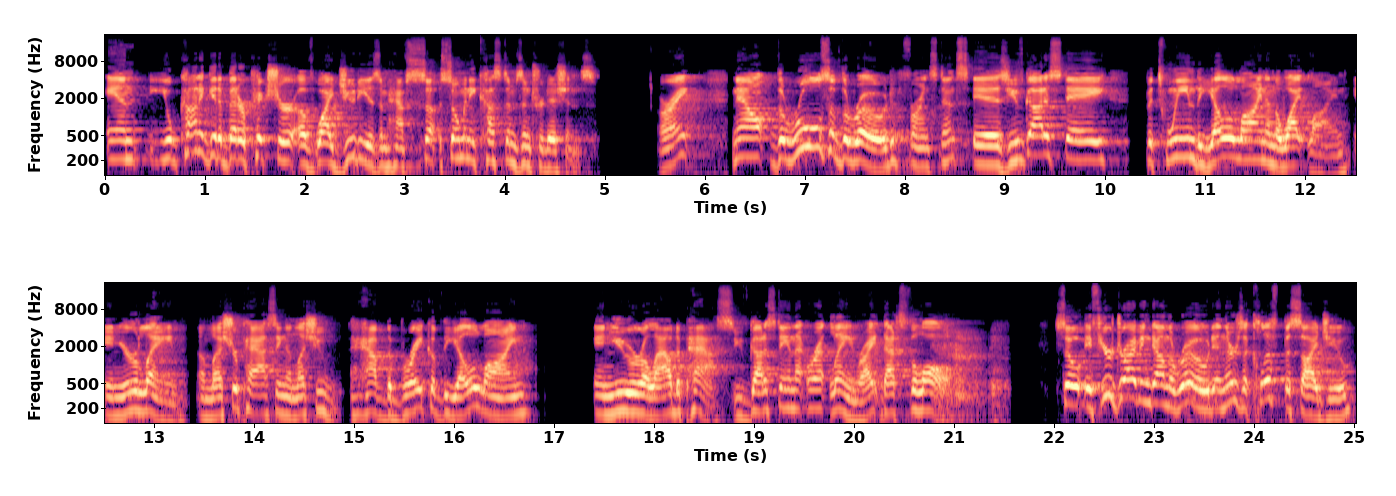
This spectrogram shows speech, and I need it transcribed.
And you'll kind of get a better picture of why Judaism has so, so many customs and traditions. All right? Now, the rules of the road, for instance, is you've got to stay between the yellow line and the white line in your lane, unless you're passing, unless you have the break of the yellow line and you are allowed to pass. You've got to stay in that lane, right? That's the law. So if you're driving down the road and there's a cliff beside you,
